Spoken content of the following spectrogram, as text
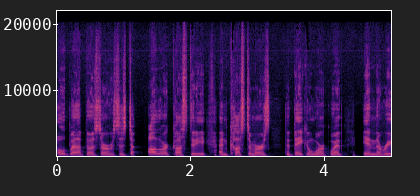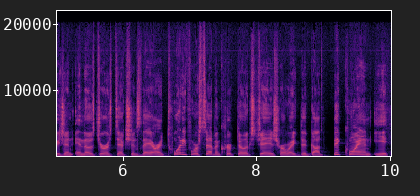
open up those services to other custody and customers that they can work with in the region, in those jurisdictions. They are a 24 7 crypto exchange, Herwig. They've got Bitcoin and ETH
